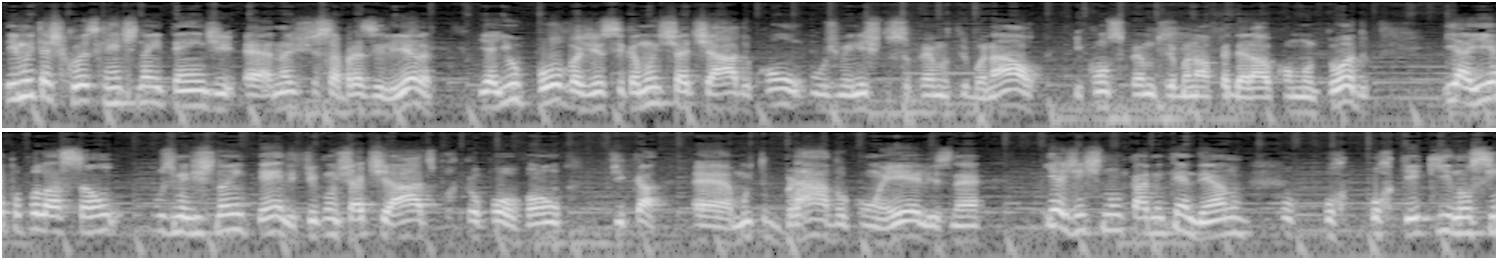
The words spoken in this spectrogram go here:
tem muitas coisas que a gente não entende é, na justiça brasileira, e aí o povo às vezes fica muito chateado com os ministros do Supremo Tribunal e com o Supremo Tribunal Federal como um todo, e aí a população, os ministros não entendem, ficam chateados porque o povão fica é, muito bravo com eles, né? E a gente não acaba entendendo por, por, por que, que não se,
